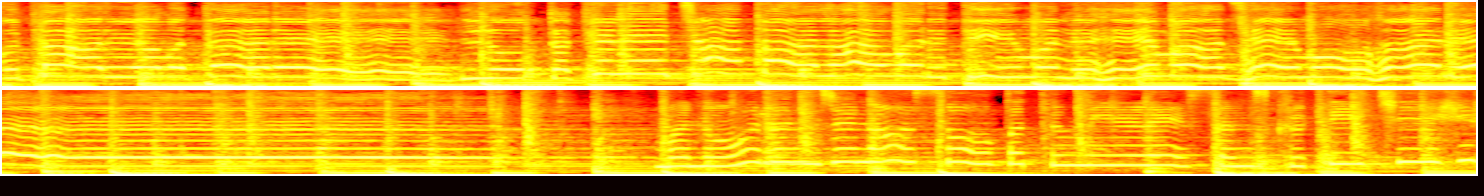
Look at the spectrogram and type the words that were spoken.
अवतार अवतरे लोककलेच्या तालावरती मन हे माझे मोहरे। मनोरंजना सोबत मिळे संस्कृतीची ही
